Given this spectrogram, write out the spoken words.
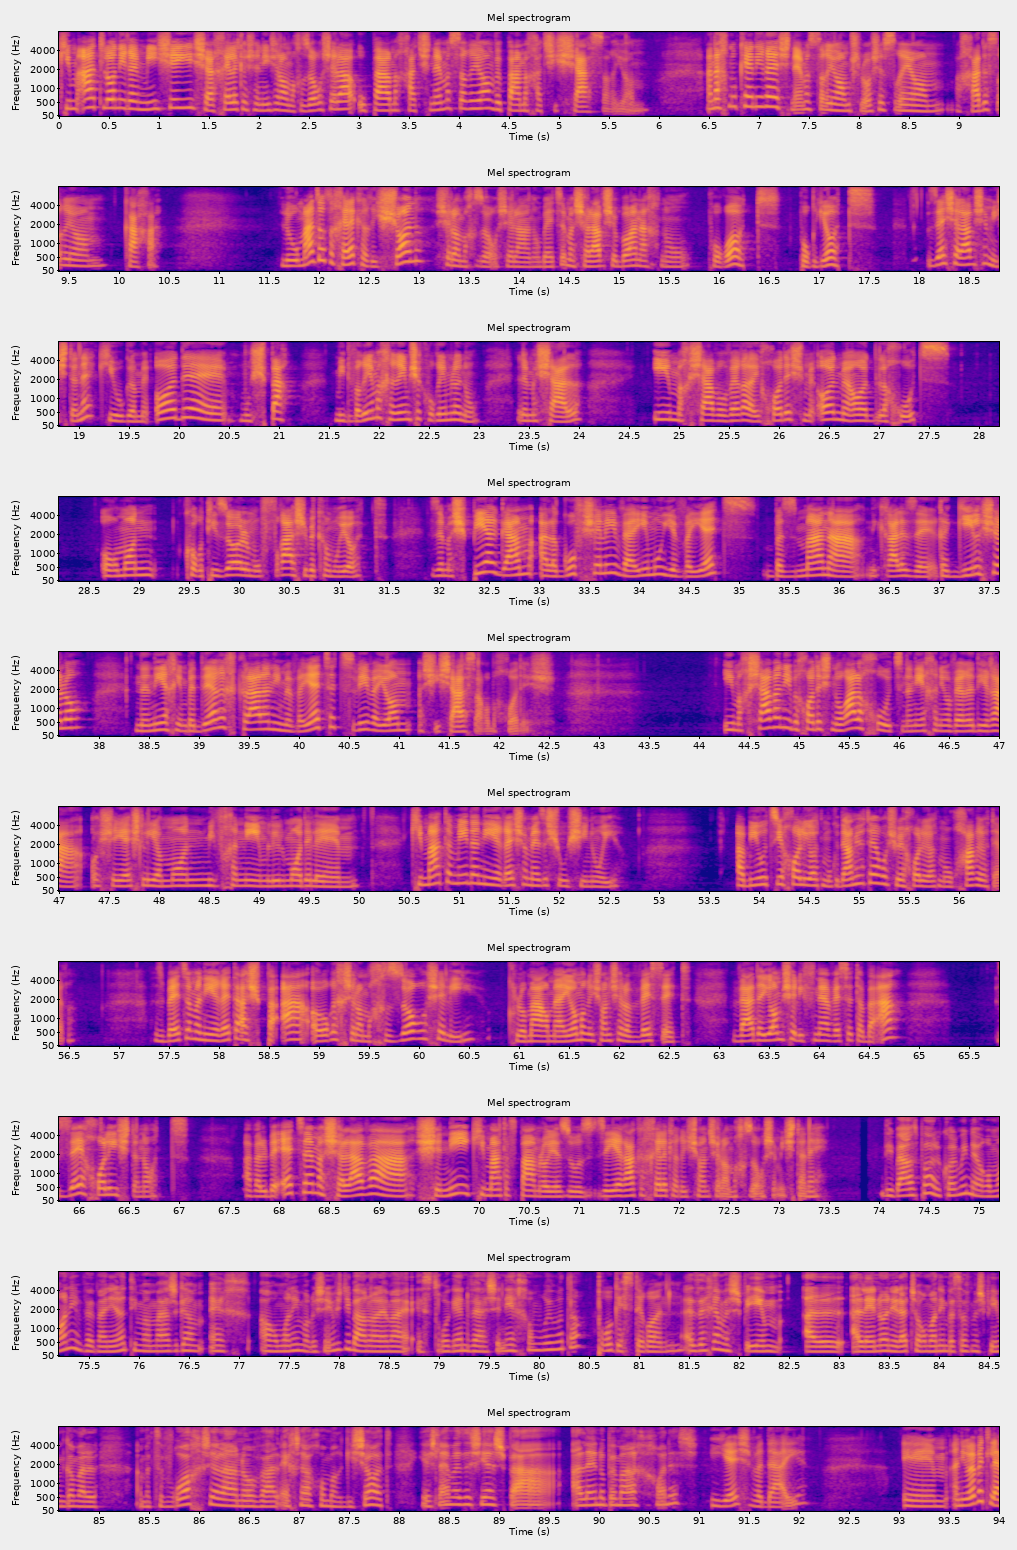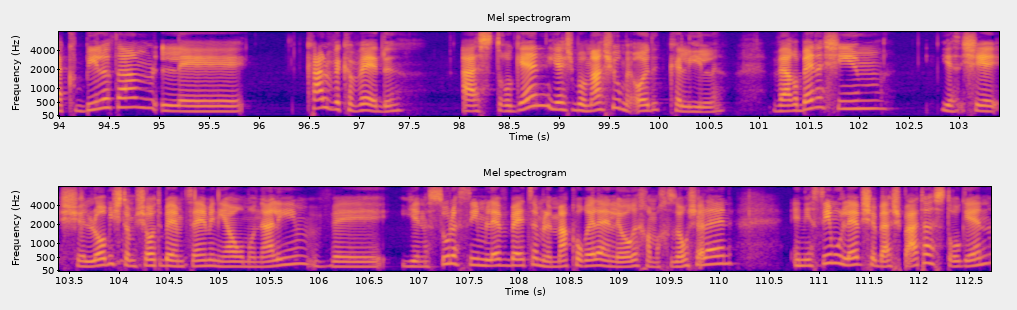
כמעט לא נראה מישהי שהחלק השני של המחזור שלה הוא פעם אחת 12 יום ופעם אחת 16 יום. אנחנו כן נראה 12 יום, 13 יום, 11 יום, ככה. לעומת זאת, החלק הראשון של המחזור שלנו, בעצם השלב שבו אנחנו פורות, פוריות, זה שלב שמשתנה כי הוא גם מאוד אה, מושפע מדברים אחרים שקורים לנו. למשל, אם עכשיו עובר עליי חודש מאוד מאוד לחוץ, הורמון קורטיזול מופרש בכמויות. זה משפיע גם על הגוף שלי והאם הוא יבייץ בזמן ה... נקרא לזה רגיל שלו. נניח אם בדרך כלל אני מבייצת סביב היום ה-16 בחודש. אם עכשיו אני בחודש נורא לחוץ, נניח אני עוברת דירה, או שיש לי המון מבחנים ללמוד אליהם, כמעט תמיד אני אראה שם איזשהו שינוי. הביוץ יכול להיות מוקדם יותר, או שהוא יכול להיות מאוחר יותר. אז בעצם אני אראה את ההשפעה, האורך של המחזור שלי, כלומר מהיום הראשון של הווסת ועד היום שלפני הווסת הבאה, זה יכול להשתנות. אבל בעצם השלב השני כמעט אף פעם לא יזוז, זה יהיה רק החלק הראשון של המחזור שמשתנה. דיברת פה על כל מיני הורמונים, ומעניין אותי ממש גם איך ההורמונים הראשונים שדיברנו עליהם, האסטרוגן והשני, איך אומרים אותו? פרוגסטרון. אז איך הם משפיעים על, עלינו? אני יודעת שהורמונים בסוף משפיעים גם על המצב רוח שלנו ועל איך שאנחנו מרגישות. יש להם איזושהי השפעה עלינו במהלך החודש? יש, ודאי. Um, אני אוהבת להקביל אותם לקל וכבד. האסטרוגן, יש בו משהו מאוד קליל, והרבה נשים ש, שלא משתמשות באמצעי מניעה הורמונליים וינסו לשים לב בעצם למה קורה להן לאורך המחזור שלהן, הן ישימו לב שבהשפעת האסטרוגן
